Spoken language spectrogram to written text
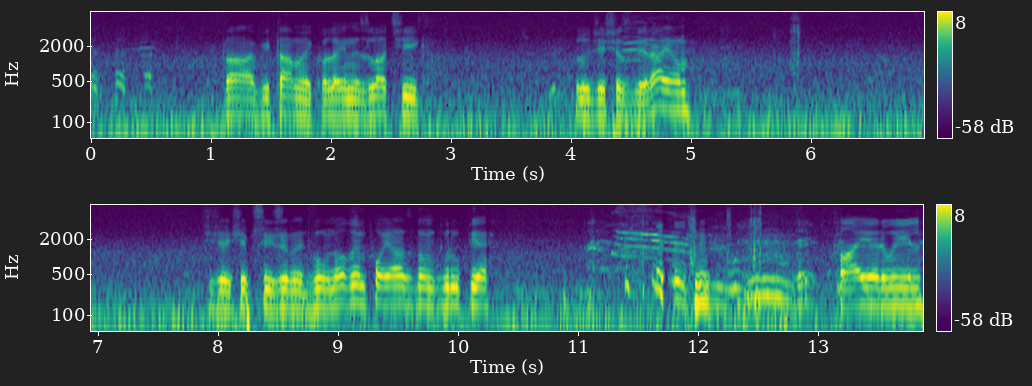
Tak, witamy, kolejny zlocik. Ludzie się zbierają. Dzisiaj się przyjrzymy dwóm nowym pojazdom w grupie. Firewheel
